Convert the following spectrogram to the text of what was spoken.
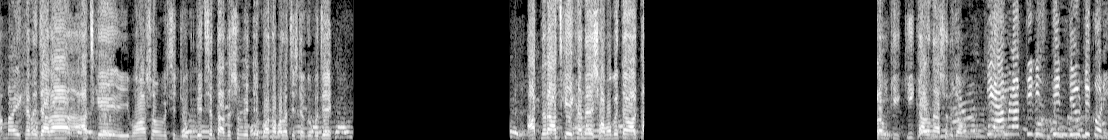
আমরা এখানে যারা আজকে এই মহাসমাবেশে যোগ দিচ্ছেন তাদের সঙ্গে একটু কথা বলার চেষ্টা করব যে আপনারা আজকে এখানে সমবেত হওয়ার কারণ কি? কারণে আসলে জমা কি আমরা তিরিশ দিন ডিউটি করি?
